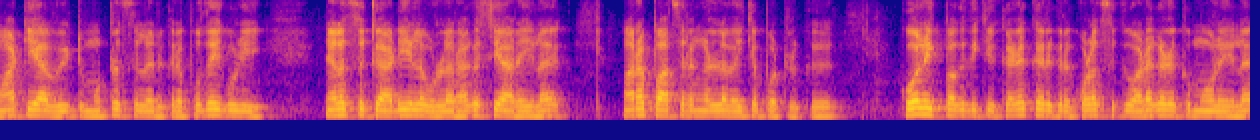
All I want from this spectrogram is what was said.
மாட்டியா வீட்டு முற்றத்தில் இருக்கிற புதைகுழி நிலத்துக்கு அடியில் உள்ள ரகசிய அறையில் மரப்பாத்திரங்களில் வைக்கப்பட்டிருக்கு. கோலிக் பகுதிக்கு கிழக்கு இருக்கிற குளத்துக்கு வடகிழக்கு மூலையில்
